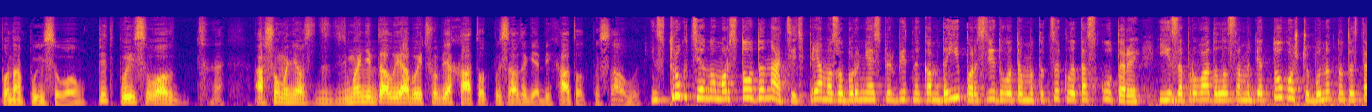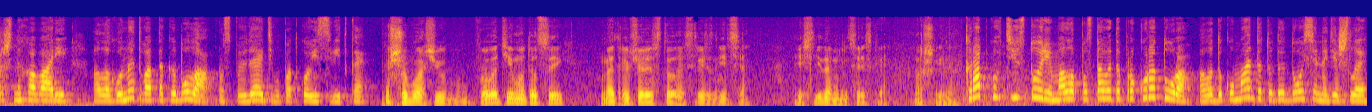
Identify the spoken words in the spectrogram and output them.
понаписував. Підписував. А що мені, мені б дали, аби, щоб я хату відписав, так я б і хату відписав би. Інструкція номер 111 прямо забороняє співробітникам ДАІ переслідувати мотоцикли та скутери. Її запровадили саме для того, щоб уникнути страшних аварій. Але гонитва таки була, розповідають випадкові свідки. Що бачу, пролетів мотоцикл, метрів через 100 десь різниця, і слідом міліцейська машина. Крапку в цій історії мала поставити прокуратура, але документи туди досі не дійшли.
